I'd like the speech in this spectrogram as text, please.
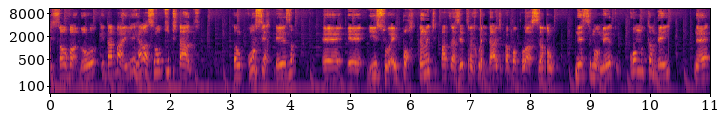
de Salvador e da Bahia em relação a outros estados. Então, com certeza, é, é, isso é importante para trazer tranquilidade para a população nesse momento, como também né,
